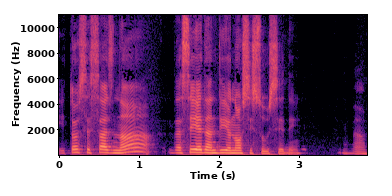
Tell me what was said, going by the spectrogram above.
i to se sad zna da se jedan dio nosi susjedi Da.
